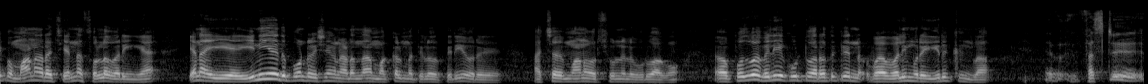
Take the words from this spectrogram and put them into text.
இப்போ மாநகராட்சி என்ன சொல்ல வரீங்க? ஏன்னா இனியும் இது போன்ற விஷயங்கள் நடந்தால் மக்கள் மத்தியில் ஒரு பெரிய ஒரு அச்சமான ஒரு சூழ்நிலை உருவாகும். பொதுவாக வெளியே கூட்டு வர்றதுக்கு வ- வழிமுறை இருக்குங்களா? ஃபஸ்ட்டு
